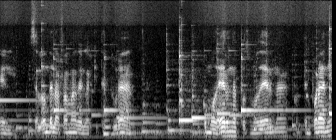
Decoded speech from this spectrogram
el salón de la fama de la arquitectura moderna, posmoderna, contemporánea,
